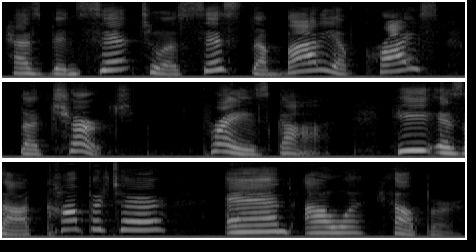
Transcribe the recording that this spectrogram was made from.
has been sent to assist the body of Christ, the church. Praise God. He is our comforter and our helper.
